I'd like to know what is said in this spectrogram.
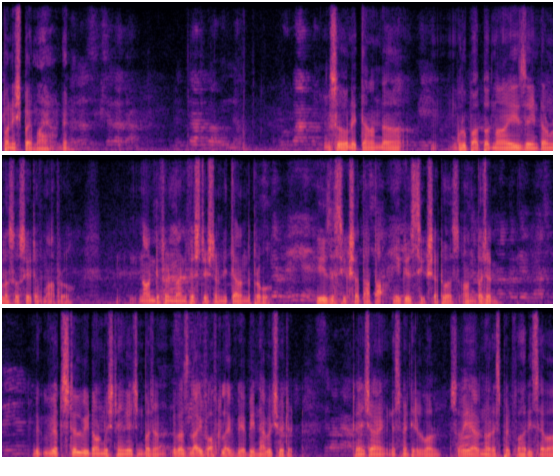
punished by Maya then? So Nityananda Guru Padma is the internal associate of Mahaprabhu non-different manifestation of Nityananda Prabhu. He is the Siksha Data. He gives Siksha to us on bhajan. But still we don't wish to engage in bhajan because life after life we have been habituated to enjoying this material world. So we have no respect for Hari Seva.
